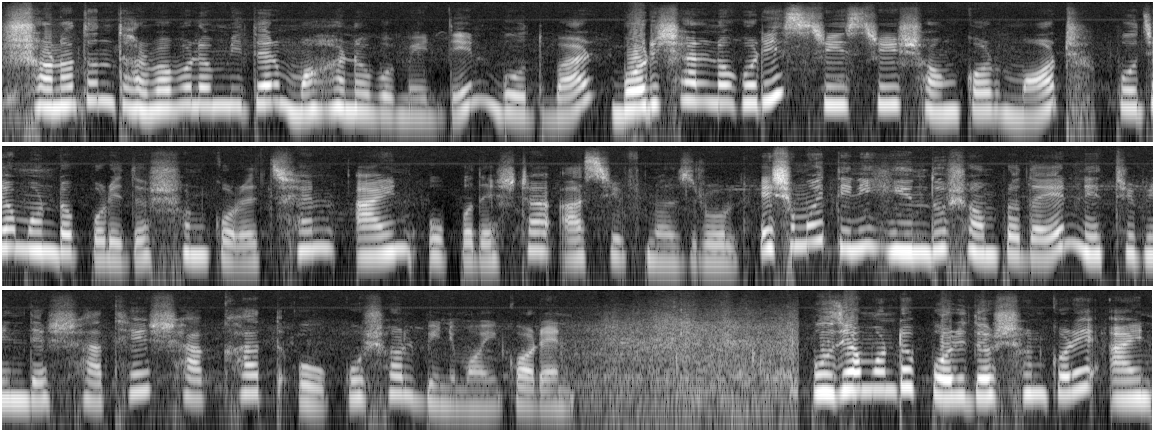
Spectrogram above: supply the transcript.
সনাতন ধর্মাবলম্বীদের মহানবমীর দিন বুধবার বরিশাল নগরী শ্রী শ্রী শঙ্কর মঠ পূজা মণ্ডপ পরিদর্শন করেছেন আইন উপদেষ্টা আসিফ নজরুল। এ সময় তিনি হিন্দু সম্প্রদায়ের নেতৃবৃন্দের সাথে সাক্ষাৎ ও কুশল বিনিময় করেন। পূজা মণ্ডপ পরিদর্শন করে আইন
